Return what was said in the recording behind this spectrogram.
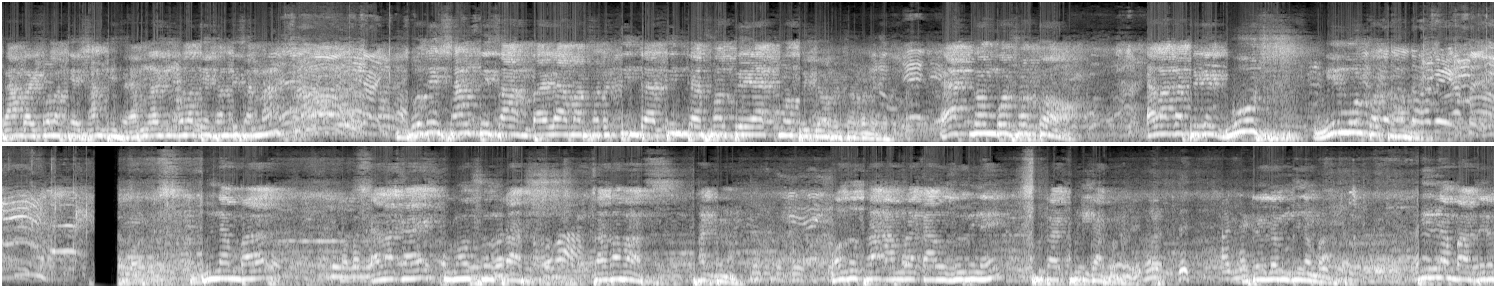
যে আমরা এই কলাতিয়ায় শান্তি চাই। আপনারা কি কলাতিয়ায় শান্তি চান না? যদি শান্তি চান তাহলে আমার সাথে তিনটা তিনটা শর্তে একমত হইতে হবে সকলে। এক নম্বর শর্ত, এলাকা থেকে ঘুষ নির্মূল করতে হবে। দুই নাম্বার, এলাকায় কোনো সন্ত্রাস চাঁদাবাস থাকবে না। অযথা আমরা কারও জমিনে খুঁটা খুঁটি কাটবো না। এটা হলো দুই নাম্বার। তিন নাম্বার, যেটা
